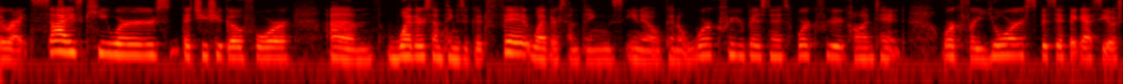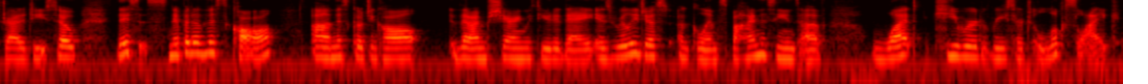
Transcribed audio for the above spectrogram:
the right size keywords that you should go for, um, whether something's a good fit, whether something's, you know, going to work for your business, work for your content, work for your specific SEO strategy. So, this snippet of this call, um, this coaching call that I'm sharing with you today, is really just a glimpse behind the scenes of what keyword research looks like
